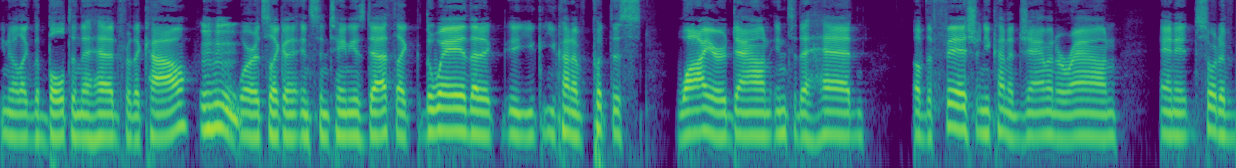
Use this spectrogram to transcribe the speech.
you know, like the bolt in the head for the cow, mm-hmm. where it's like an instantaneous death. Like the way that it, you you kind of put this wire down into the head of the fish and you kind of jam it around and it sort of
